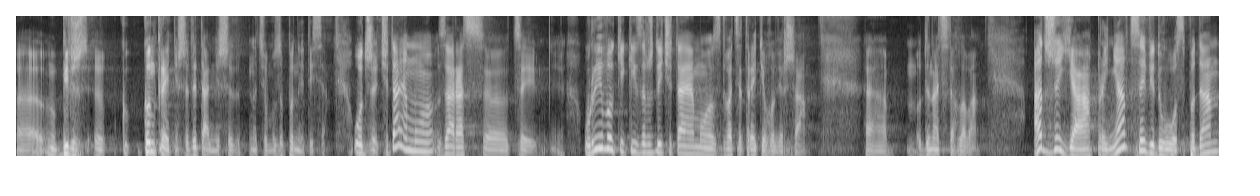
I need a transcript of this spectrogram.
е, ну, більш конкретніше, детальніше на цьому зупинитися. Отже, читаємо зараз цей уривок, який завжди читаємо з 23-го вірша, е, 11 глава. Адже я прийняв це від Господа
